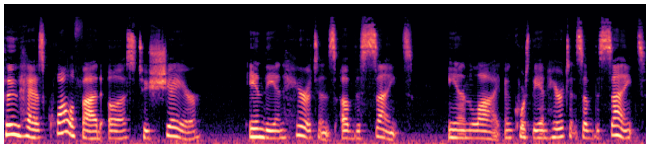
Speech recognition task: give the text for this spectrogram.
who has qualified us to share in the inheritance of the saints in light. And of course, the inheritance of the saints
